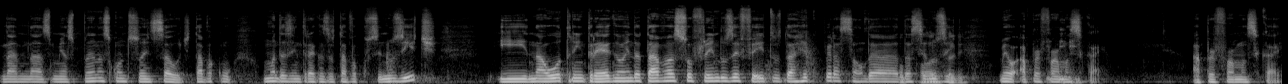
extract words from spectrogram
na, nas minhas plenas condições de saúde. Tava com uma das entregas eu estava com sinusite e na outra entrega eu ainda estava sofrendo os efeitos da recuperação da, da pós sinusite. Meu, a performance cai. A performance cai.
